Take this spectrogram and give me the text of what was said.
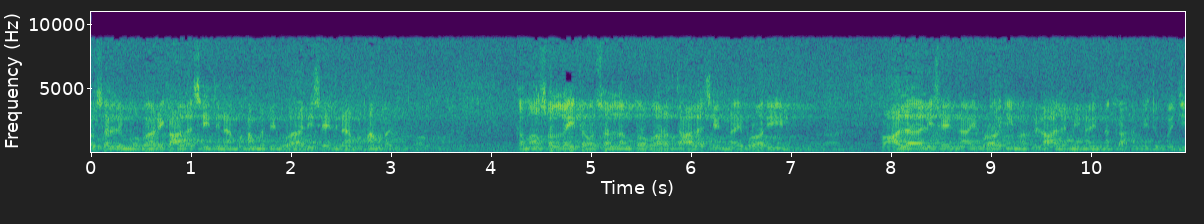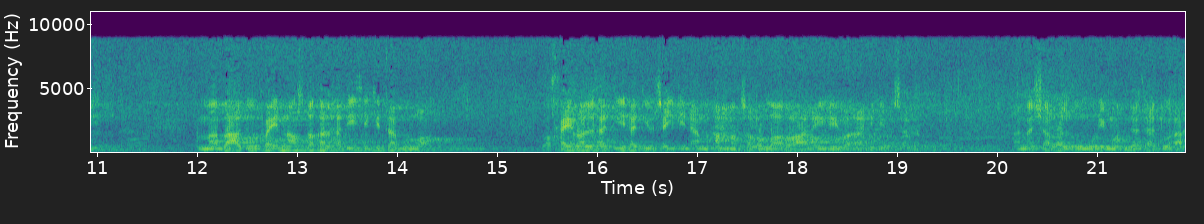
وسلم وبارك على سيدنا محمد وآل سيدنا محمد. كما صليت وسلمت وباركت على سيدنا إبراهيم. وعلى آل سيدنا إبراهيم في العالمين إنك حميد مجيد. أما بعد فإن أصدق الحديث كتاب الله وخير الهدي هدي سيدنا محمد صلى الله عليه وآله وسلم أن شر الأمور محدثاتها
